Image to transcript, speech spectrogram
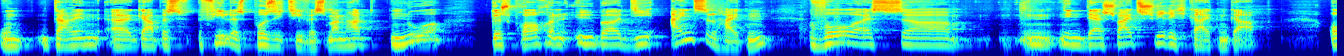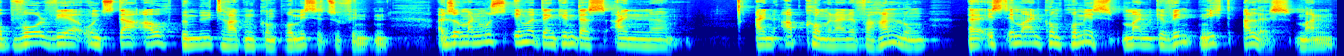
und darin äh, gab es vieles Positives. Man hat nur gesprochen über die Einzelheiten, wo es äh, in der Schweiz Schwierigkeiten gab, obwohl wir uns da auch bemüht hatten, Kompromisse zu finden. Also man muss immer denken, dass ein, äh, ein Abkommen, eine Verhandlung äh, ist immer ein Kompromiss. Man gewinnt nicht alles. Man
